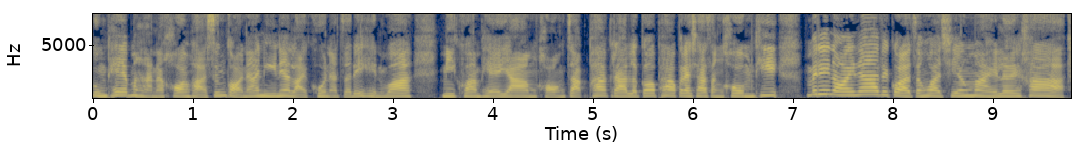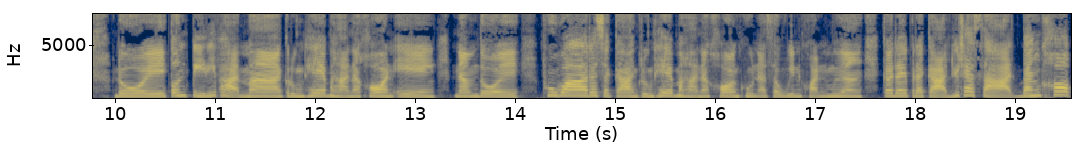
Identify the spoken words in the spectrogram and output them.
กรุงเทพมหานครค่ะ ซึ่งก่อนหน้านี้เนี่ยหลายคนอาจจะได้เห็นว่ามีความพยายามของจากภาครัฐ แล้วก็ภาคประชาสังคมที่ไม่ได้น้อยหน้าไปกว่าจังหวัดเชียงใหม่เลยค่ะ โดยต้นปีที่ผ่านมากรุงเทพมหานครเองนำโดยผู้ว่าราชการกรุงเทพมหานครคุณอัศวินขวัญเมือง ก็ได้ประกาศยุทธศาสตร์แบงคอก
